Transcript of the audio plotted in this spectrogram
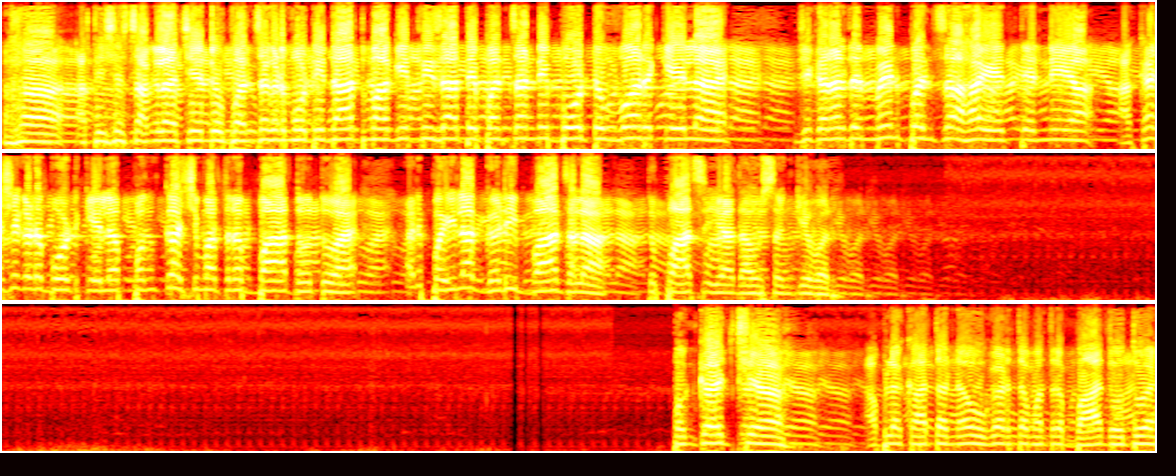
हा अतिशय चांगला चेंडू. पंचाकडे मोठी दात मागितली जाते. पंचांनी बोट वर केलाय. जे खरं मेन पंच आहेत त्यांनी आकाशाकडे बोट केलं. पंकज मात्र बाद होतोय. आणि पहिला गडी बाद झाला तो पाच या धावसंख्येवर. पंकज आपलं खातं न उघडता मात्र बाद होतोय.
